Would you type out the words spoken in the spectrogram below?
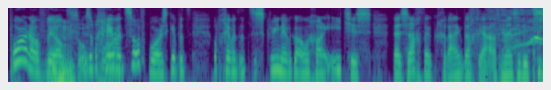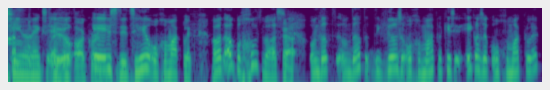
pornofilm. Dus op een gegeven moment softporn. Dus ik heb het op een gegeven moment het screen heb ik ook gewoon ietsjes eh, zachter gedaan. Ik dacht, ja, als mensen dit zien, dan denken ze echt, Heel awkward. is dit? Heel ongemakkelijk. Maar wat ook wel goed was, Ja. omdat, omdat die film zo ongemakkelijk is. Ik was ook ongemakkelijk.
